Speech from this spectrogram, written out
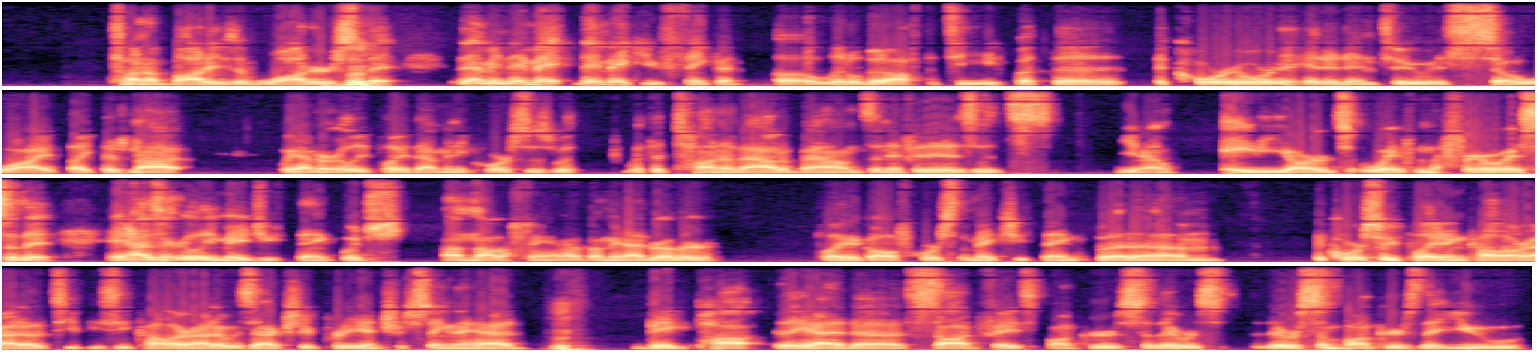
ton of bodies of water. So hmm. they, I mean, they make they make you think a, a, little bit off the tee, but the the corridor to hit it into is so wide. Like there's not, we haven't really played that many courses with with a ton of out of bounds, and if it is, it's you know 80 yards away from the fairway. So that it hasn't really made you think, which I'm not a fan of. I mean, I'd rather play a golf course that makes you think, but um, the course we played in Colorado, TPC Colorado, was actually pretty interesting. They had hmm big pop. They had uh, sod face bunkers, so there was there were some bunkers that you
